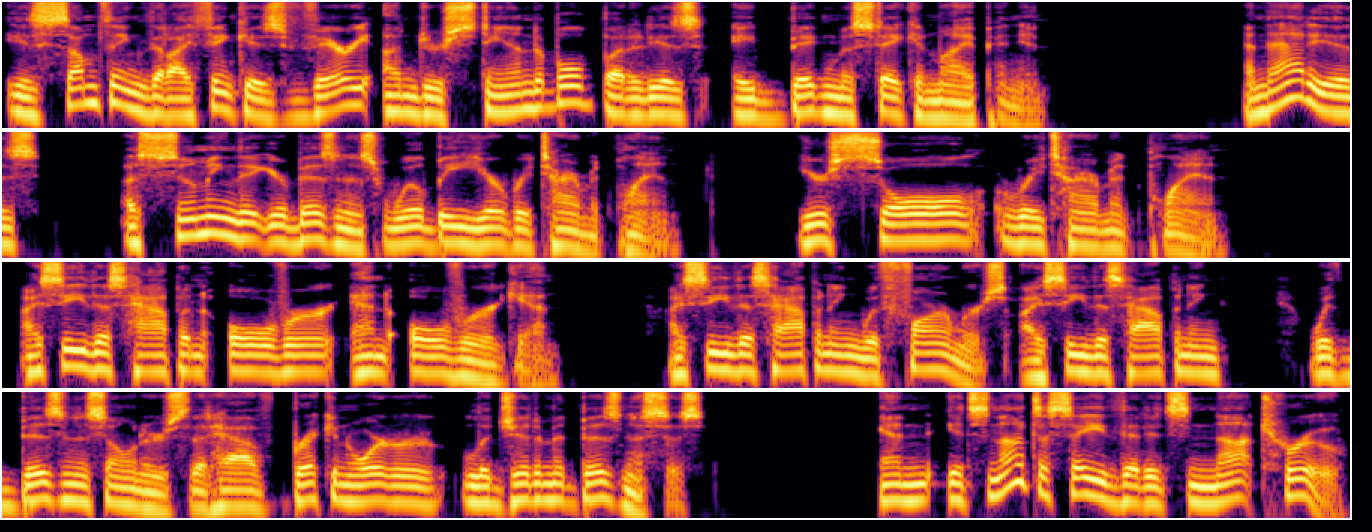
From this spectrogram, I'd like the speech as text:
is something that I think is very understandable, but it is a big mistake in my opinion. And that is assuming that your business will be your retirement plan, your sole retirement plan. I see this happen over and over again. I see this happening with farmers. I see this happening with business owners that have brick and mortar legitimate businesses. And it's not to say that it's not true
